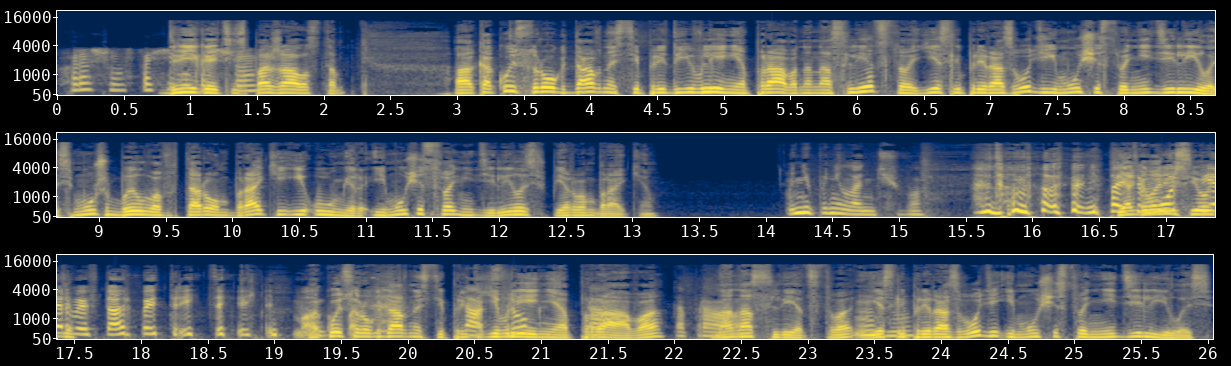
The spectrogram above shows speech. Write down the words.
Хорошо, спасибо. Двигайтесь, большое. пожалуйста. А какой срок давности предъявления права на наследство, если при разводе имущество не делилось? Муж был во втором браке и умер. Имущество не делилось в первом браке. Не поняла ничего. Понимаете, говорю муж сегодня- первый, второй, третий, я не могу. Какой срок давности Так, предъявления срок- права да, да, право. на наследство, если при разводе имущество не делилось?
